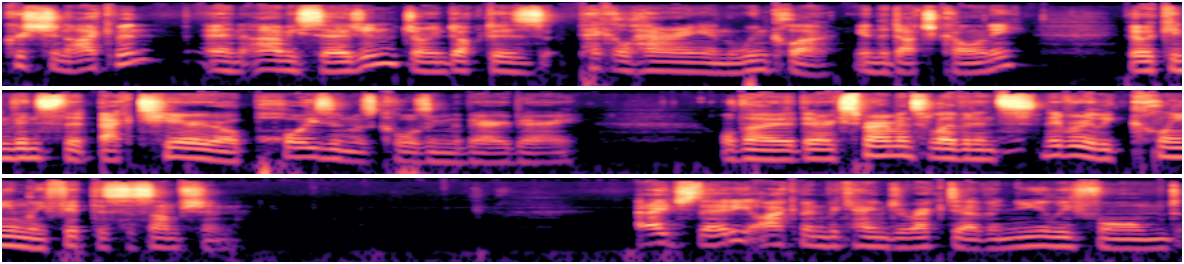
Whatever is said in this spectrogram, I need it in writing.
Christian Eijkman, an army surgeon, joined doctors Pekelharing and Winkler in the Dutch colony, who were convinced that bacteria or poison was causing the beriberi, although their experimental evidence never really cleanly fit this assumption. At age 30, Eijkman became director of a newly formed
